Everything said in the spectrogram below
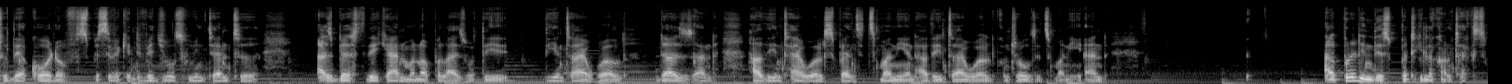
to the accord of specific individuals who intend to, as best they can, monopolize what the the entire world does and how the entire world spends its money and how the entire world controls its money. And I'll put it in this particular context.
